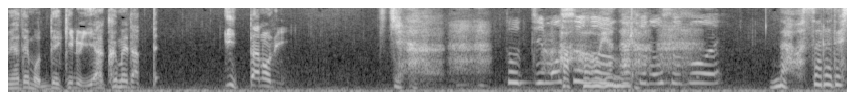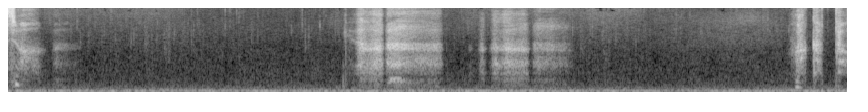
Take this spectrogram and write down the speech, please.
親でもできる役目だって言ったのに。じゃどっちもすぐ動く母親ならのすごいあなおさらでしょわかったわ。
